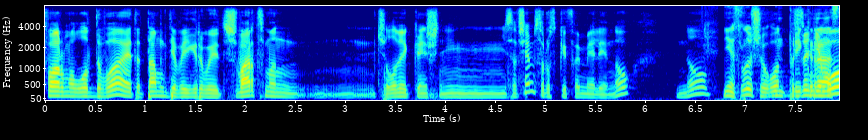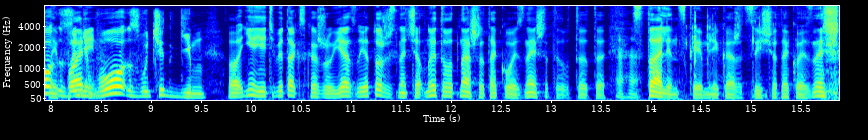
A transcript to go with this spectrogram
Формула-2 это там, где выигрывает Шварцман. Человек, конечно, не, не совсем с русской фамилией, но но не, слушай, он прекрасный за него, парень. За него звучит гимн. А, не, я тебе так скажу. Я, я тоже сначала... Ну, это вот наше такое, знаешь, это вот это ага. сталинское, мне кажется, еще такое, знаешь,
